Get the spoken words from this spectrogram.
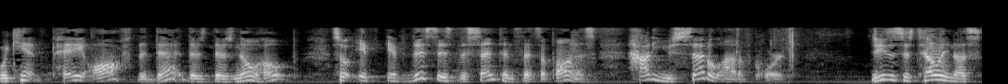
We can't pay off the debt. There's there's no hope. So if if this is the sentence that's upon us, how do you settle out of court? Jesus is telling us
